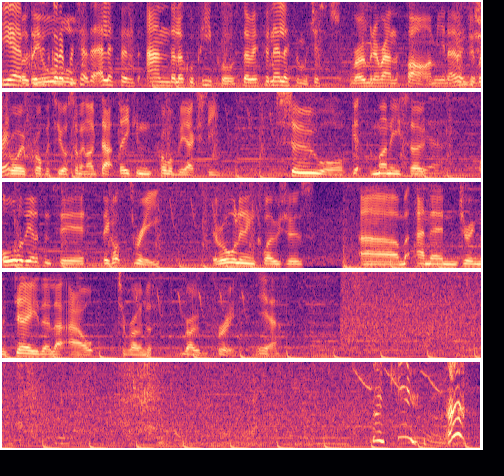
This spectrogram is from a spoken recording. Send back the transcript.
Yeah, But because it's got to protect the elephants and the local people. So if an elephant was just roaming around the farm, you know, and destroy property or something like that, they can probably actually sue or get the money. So Yeah. all of the elephants here, they got three. They're all in enclosures, um, and then during the day they're let out to roam the roam free. Yeah. So cute. Ah!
